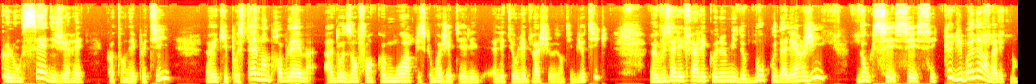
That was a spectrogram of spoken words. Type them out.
que l'on sait digérer quand on est petit euh, et qui pose tellement de problèmes à d'autres enfants comme moi, puisque moi j'étais, était au lait de vache et aux antibiotiques. Euh, vous allez faire l'économie de beaucoup d'allergies, donc c'est que du bonheur l'allaitement.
